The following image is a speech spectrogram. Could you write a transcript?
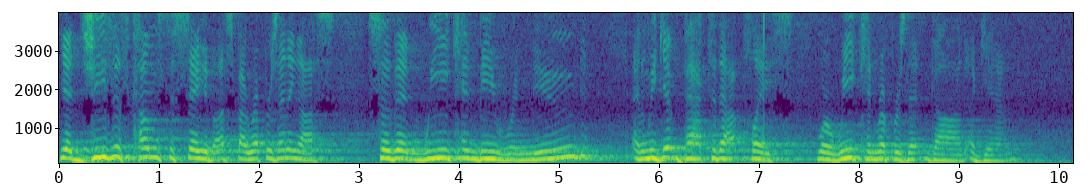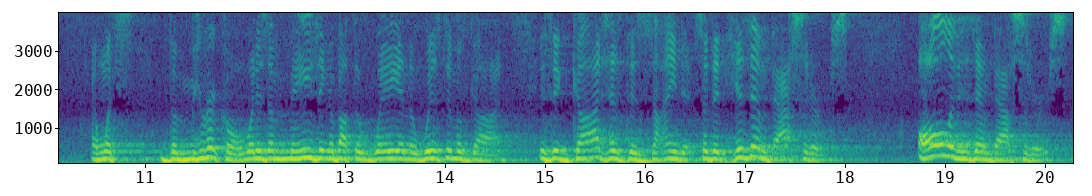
Yet Jesus comes to save us by representing us so that we can be renewed and we get back to that place where we can represent God again. And what's the miracle, what is amazing about the way and the wisdom of God, is that God has designed it so that his ambassadors, all of his ambassadors,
